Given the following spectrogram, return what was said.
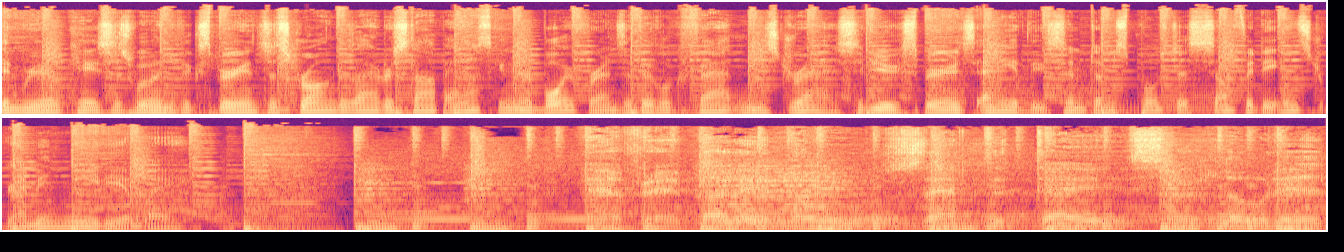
In rare cases, women have experienced a strong desire to stop asking their boyfriends if they look fat and in stress. If you experience any of these symptoms, post a selfie to Instagram immediately. Everybody knows that the dice are loaded.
